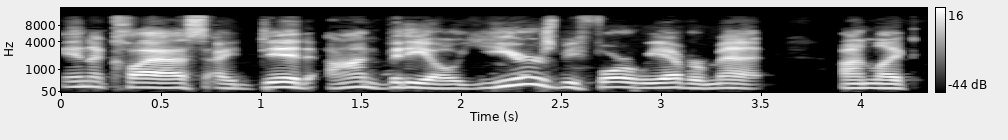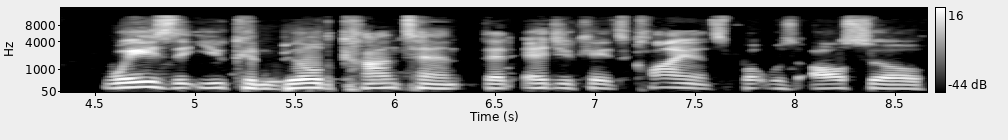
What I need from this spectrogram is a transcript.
in a class I did on video years before we ever met on like ways that you can build content that educates clients, but was also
